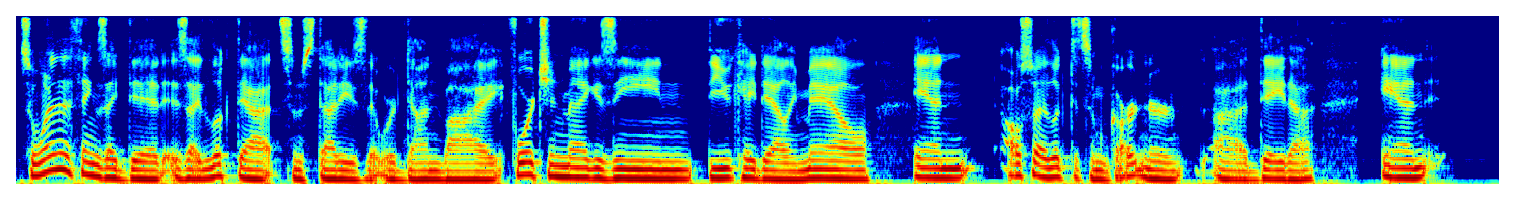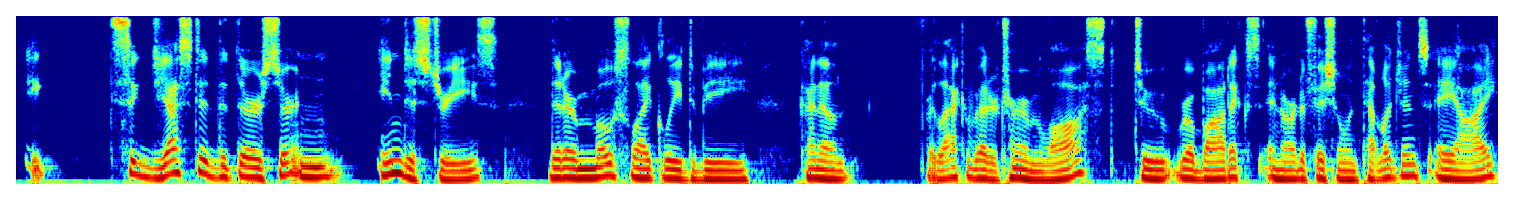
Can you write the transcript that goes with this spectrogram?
So, one of the things I did is I looked at some studies that were done by Fortune magazine, the UK Daily Mail, and also I looked at some Gartner uh, data, and it suggested that there are certain industries that are most likely to be kind of, for lack of a better term, lost to robotics and artificial intelligence, AI,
